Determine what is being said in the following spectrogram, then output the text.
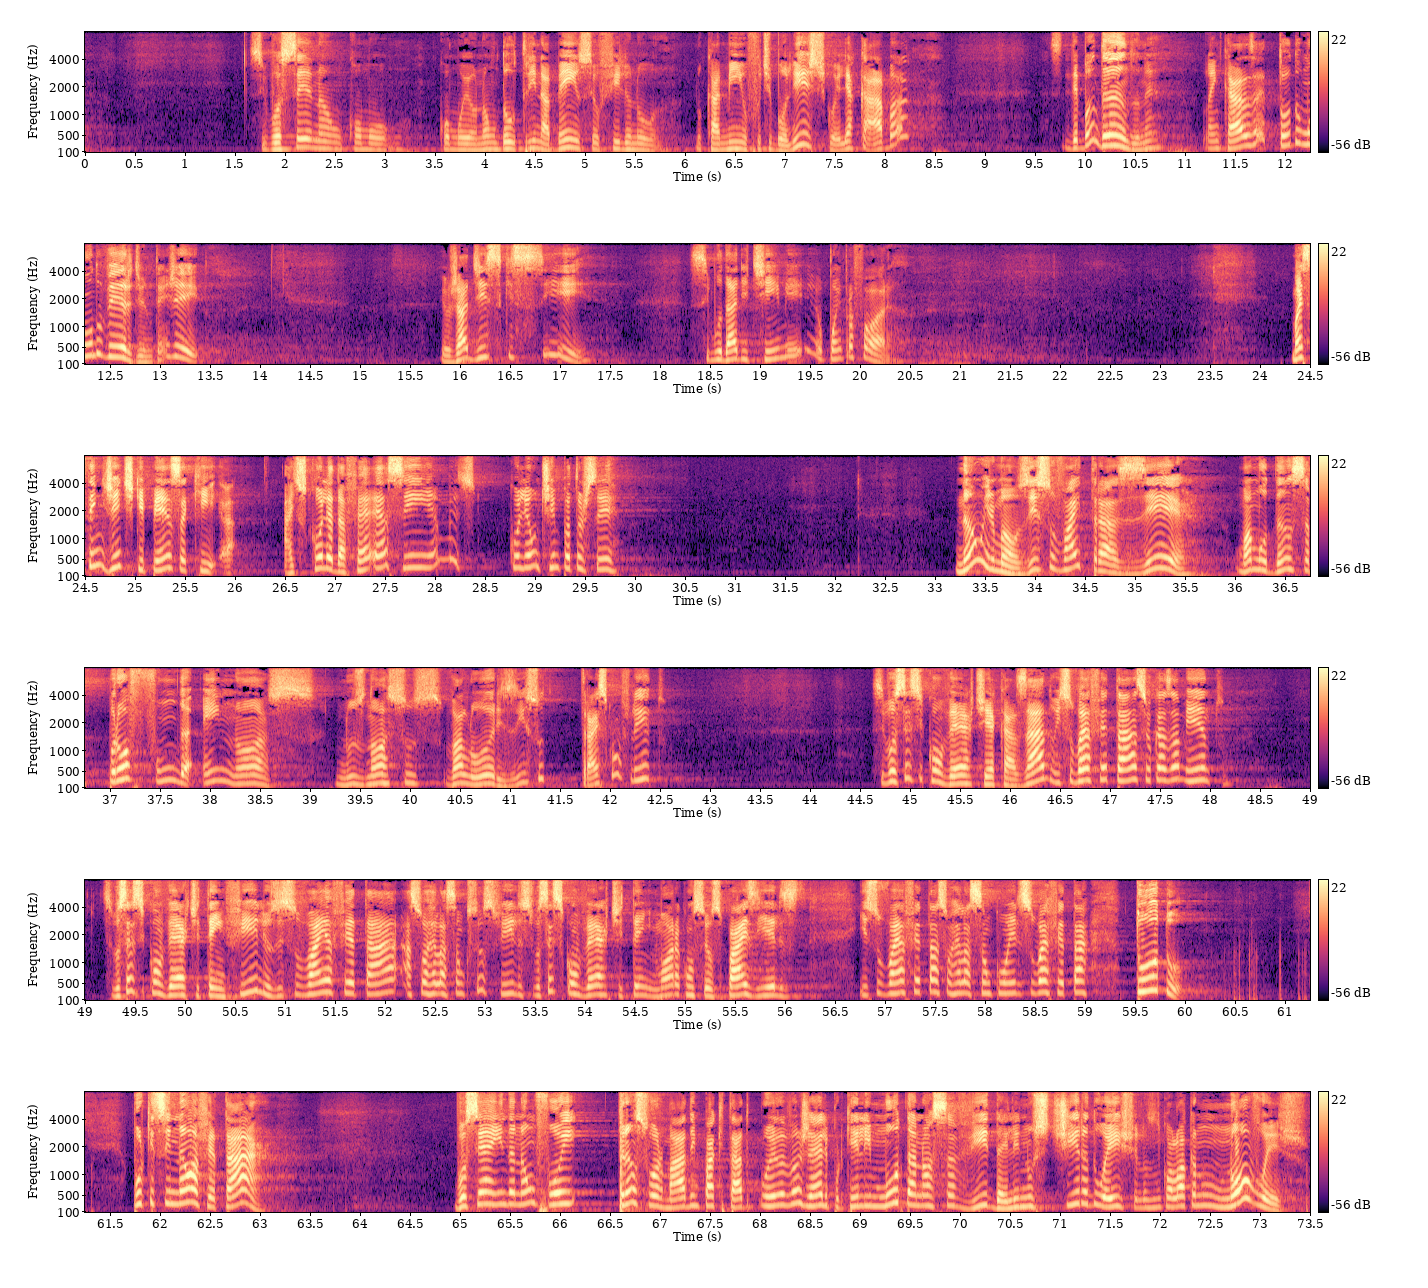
Se você não, como, como eu, não doutrina bem o seu filho no, no caminho futebolístico, ele acaba se debandando, né? Lá em casa é todo mundo verde, não tem jeito. Eu já disse que se se mudar de time, eu ponho para fora. Mas tem gente que pensa que a, a escolha da fé é assim, é escolher um time para torcer. Não, irmãos, isso vai trazer uma mudança profunda em nós, nos nossos valores. Isso traz conflito. Se você se converte e é casado, isso vai afetar seu casamento. Se você se converte e tem filhos, isso vai afetar a sua relação com seus filhos. Se você se converte e tem, mora com seus pais e eles. Isso vai afetar a sua relação com eles, isso vai afetar tudo. Porque se não afetar, você ainda não foi transformado, impactado pelo Evangelho, porque ele muda a nossa vida, ele nos tira do eixo, ele nos coloca num novo eixo.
